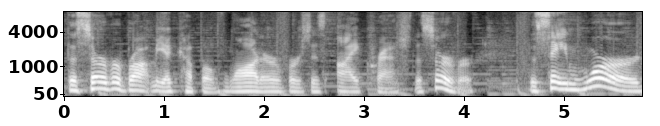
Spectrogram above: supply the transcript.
The server brought me a cup of water versus I crashed the server the same word,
